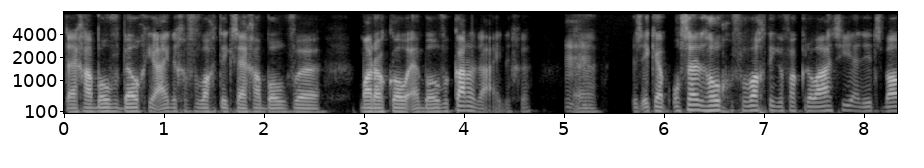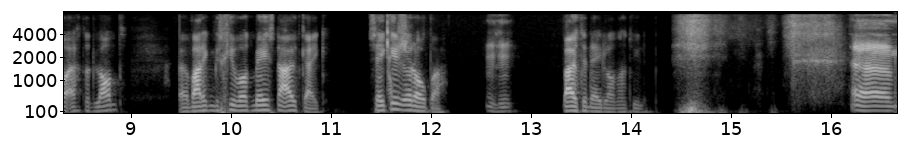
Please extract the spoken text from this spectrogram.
Zij gaan boven België eindigen, verwacht ik. Zij gaan boven Marokko en boven Canada eindigen. Mhm. Uh, dus ik heb ontzettend hoge verwachtingen van Kroatië. En dit is wel echt het land uh, waar ik misschien wel het meest naar uitkijk. Zeker in. Europa. Mhm. Buiten Nederland natuurlijk. Ehm,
